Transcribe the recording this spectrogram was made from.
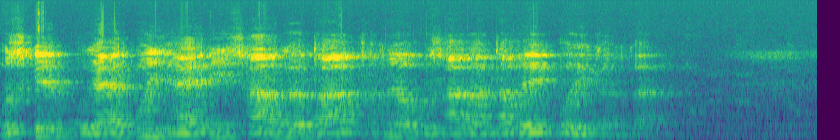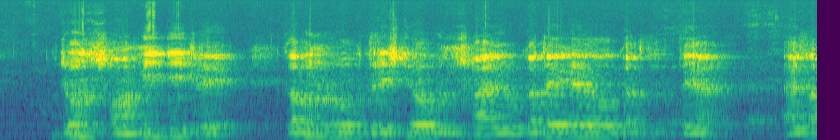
उसके बगैर कोई है नहीं, सांग उतार थमे और गुसारा तब एक को एक जो स्वामी जी थे कवन रूप दृष्टियों बुलछायो कते गए हो कते ऐसा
